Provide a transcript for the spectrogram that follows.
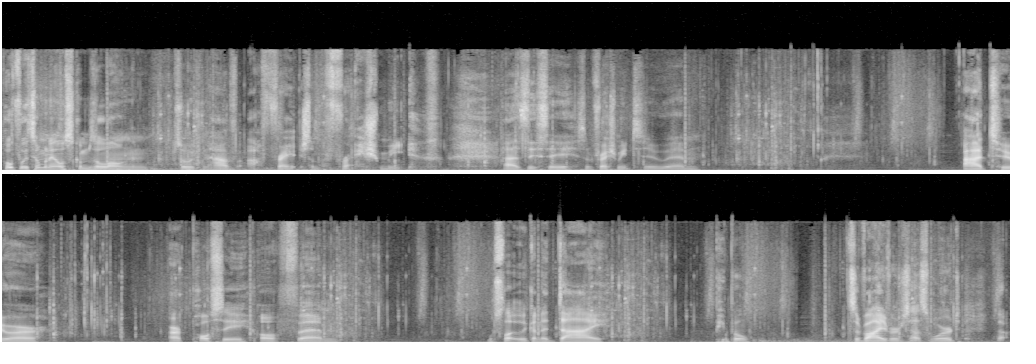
Hopefully someone else comes along and so we can have a fresh, some fresh meat, as they say, some fresh meat to um, add to our our posse of um, most likely gonna die people survivors, that's the word, that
